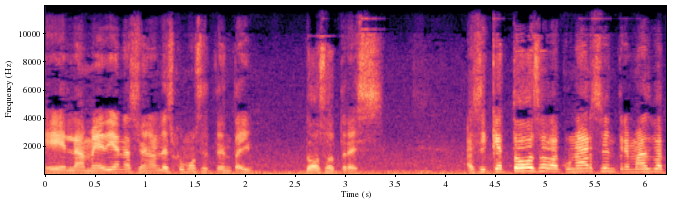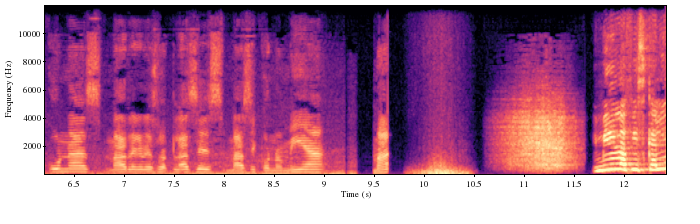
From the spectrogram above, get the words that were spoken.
Eh, la media nacional es como 72 o 3. Así que todos a vacunarse, entre más vacunas, más regreso a clases, más economía, la Fiscalía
